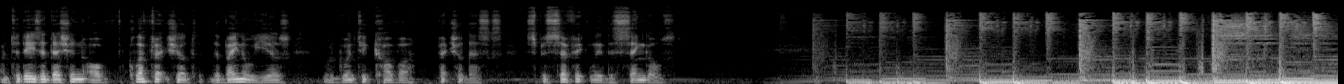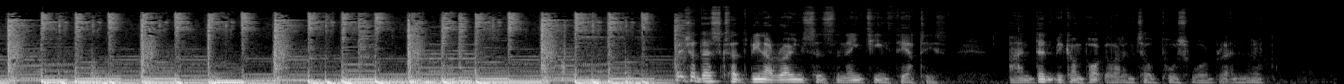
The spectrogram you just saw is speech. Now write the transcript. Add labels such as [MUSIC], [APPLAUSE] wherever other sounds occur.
On today's edition of Cliff Richard, The Vinyl Years, we're going to cover picture discs, specifically the singles. Picture discs had been around since the 1930s and didn't become popular until post-war Britain.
